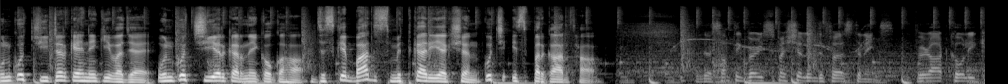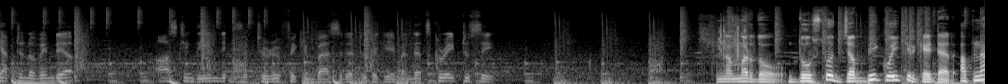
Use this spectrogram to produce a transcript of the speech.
उनको चीटर कहने की बजाय उनको चीयर करने को कहा जिसके बाद स्मिथ का रिएक्शन कुछ इस प्रकार था There's something very special in the first innings. Virat Kohli, captain of India, asking the Indians a terrific ambassador to the game, and that's great to see. Number दो। दोस्तों, जब भी कोई क्रिकेटर अपना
